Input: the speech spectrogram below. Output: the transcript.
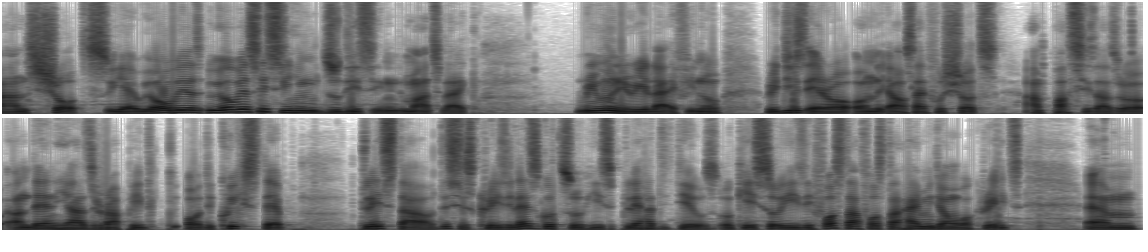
and shots yeah we always we obviously see him do this in the match like even in real life you know reduce error on the outside foot shots and passes as well. And then he has rapid or the quick step play style. This is crazy. Let's go to his player details. Okay so he's a four star four star high medium work rate. Um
